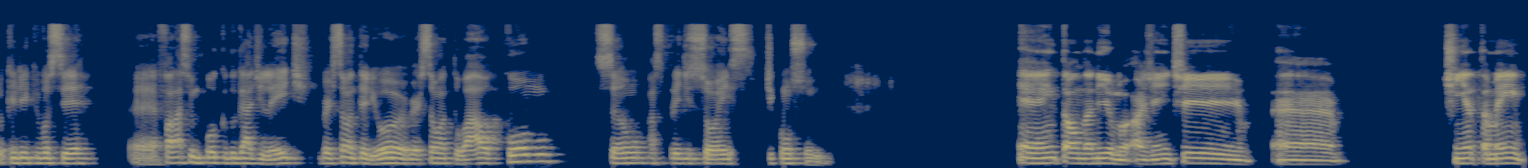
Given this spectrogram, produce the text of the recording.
Eu queria que você é, falasse um pouco do gado de leite, versão anterior, versão atual, como são as predições de consumo. É, então, Danilo, a gente é, tinha também,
